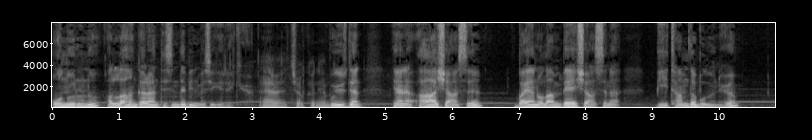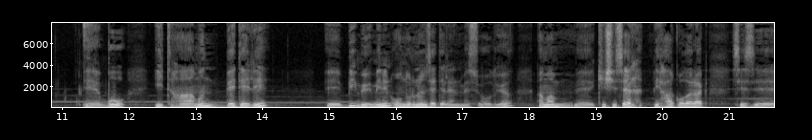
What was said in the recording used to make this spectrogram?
onurunu Allah'ın garantisinde bilmesi gerekiyor. Evet, çok önemli. Bu yüzden yani A şahsı bayan olan B şahsına bir ithamda bulunuyor. E, bu ithamın bedeli e, bir müminin onurunun zedelenmesi oluyor. Ama e, kişisel bir hak olarak siz e,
